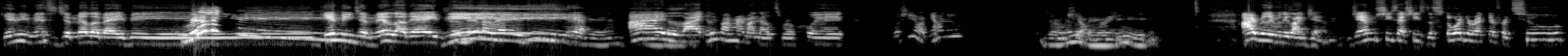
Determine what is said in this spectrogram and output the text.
Give me Miss Jamila, baby. Really? Give me Jamila, baby. Jamila, baby. Yeah. I like. Let me find her in my notes real quick. Was she on Yanu? Jamila, baby. I really, really like Jem. Jem, she said she's the store director for two,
